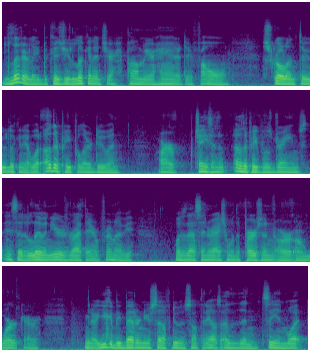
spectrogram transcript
literally because you're looking at your palm of your hand at your phone, scrolling through, looking at what other people are doing, or chasing other people's dreams instead of living yours right there in front of you. Whether that's interaction with a person or, or work or you know, you could be bettering yourself doing something else other than seeing what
